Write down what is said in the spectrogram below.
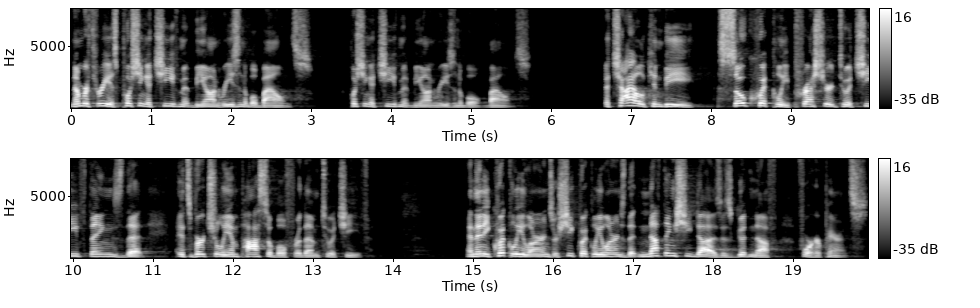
Number three is pushing achievement beyond reasonable bounds. Pushing achievement beyond reasonable bounds. A child can be so quickly pressured to achieve things that it's virtually impossible for them to achieve. And then he quickly learns, or she quickly learns, that nothing she does is good enough for her parents.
